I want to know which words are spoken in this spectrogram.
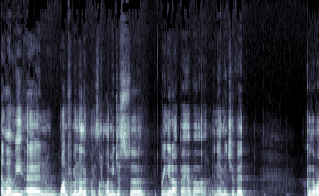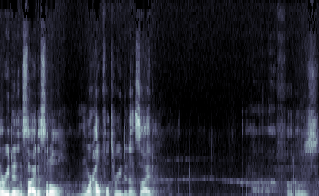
and let me and one from another place. Let me, let me just uh, bring it up. I have a, an image of it because I want to read it inside. It's a little more helpful to read it inside. Uh, photos.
